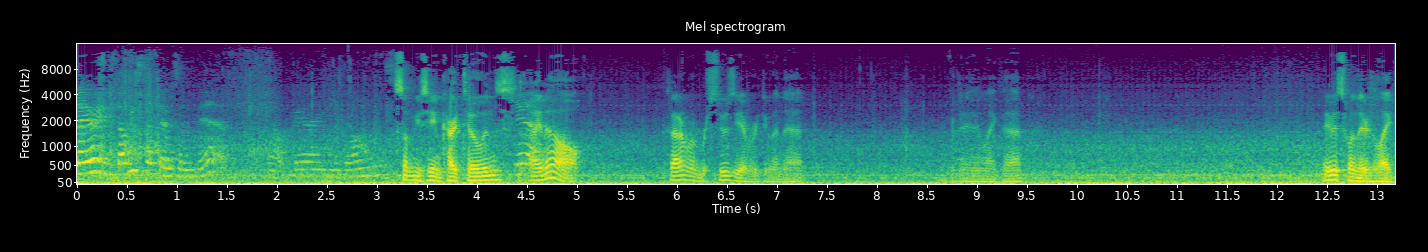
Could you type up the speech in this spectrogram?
But I always, thought that was a myth about burying the bones. Something you see in cartoons. Yeah. I know. Because I don't remember Susie ever doing that. Or anything like that. Maybe it's when there's like,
